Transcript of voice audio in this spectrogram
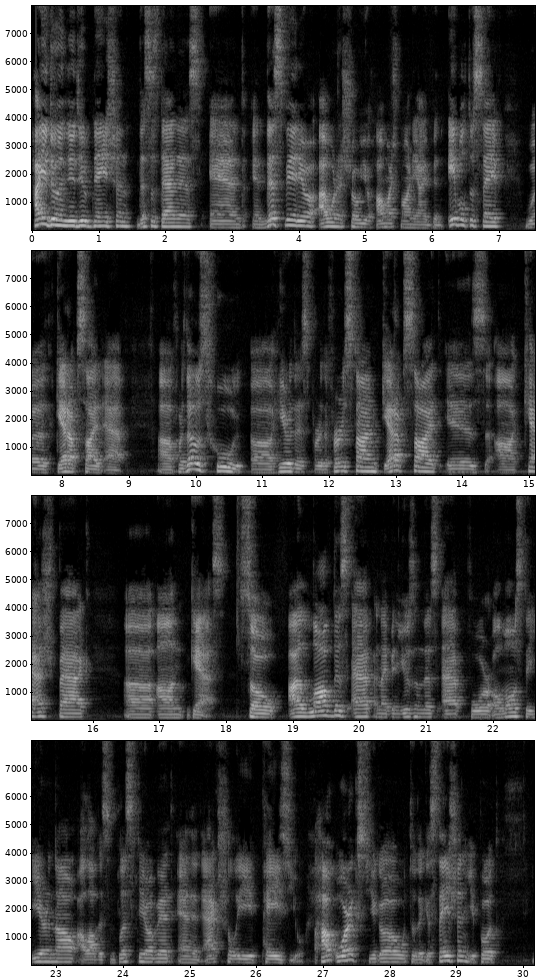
How you doing YouTube Nation? This is Dennis and in this video I want to show you how much money I've been able to save with GetUpside app. Uh, for those who uh, hear this for the first time, GetUpside is uh, cash back uh, on gas. So I love this app and I've been using this app for almost a year now. I love the simplicity of it and it actually pays you. How it works, you go to the gas station, you put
